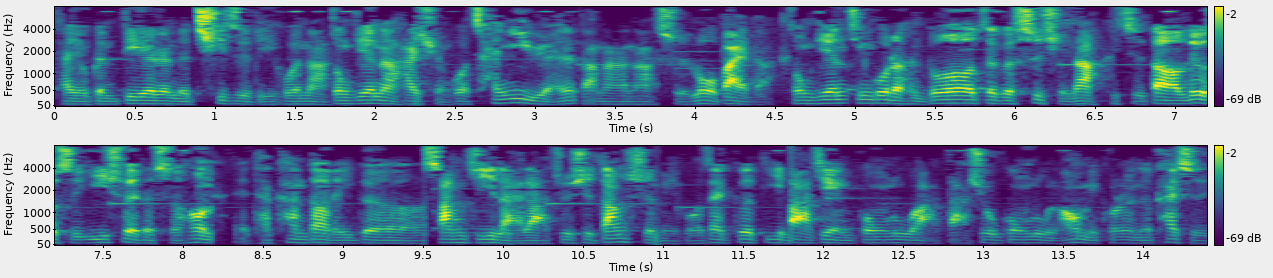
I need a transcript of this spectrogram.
他又跟第二任的妻子离婚呐，中间呢还选过参议员，当然呢是落败的。中间经过了很多这个事情啊，一直到六十一岁的时候，哎，他看到了一个商机来了，就是当时美国在各地大建公路啊，大修公路，然后美国人呢开始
